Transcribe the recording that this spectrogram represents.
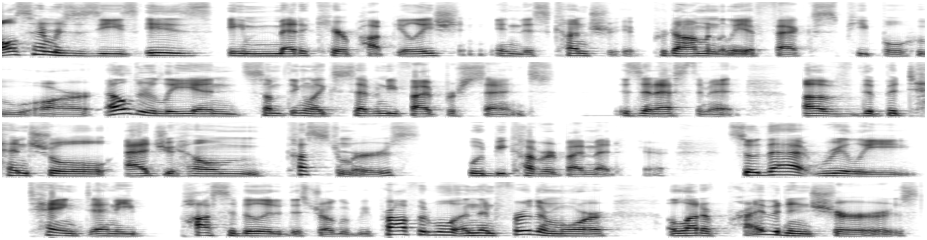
Alzheimer's disease is a Medicare population in this country. It predominantly affects people who are elderly, and something like 75% is an estimate of the potential Aduhelm customers would be covered by Medicare. So that really tanked any possibility this drug would be profitable. And then furthermore, a lot of private insurers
